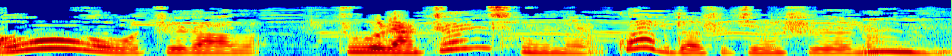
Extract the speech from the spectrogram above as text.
哦，我知道了，诸葛亮真聪明，怪不得是军师呢。嗯。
